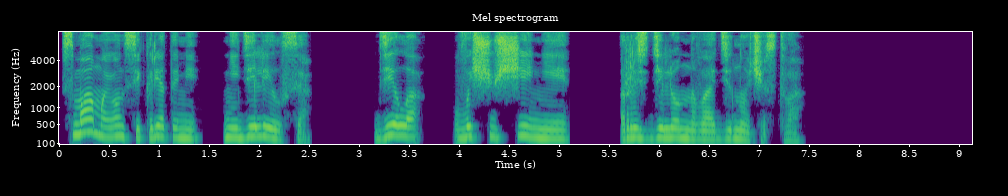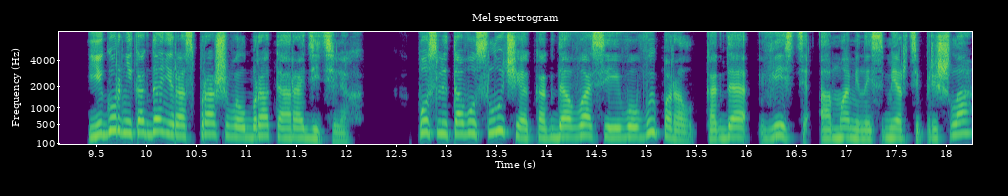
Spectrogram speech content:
С мамой он секретами не делился. Дело в ощущении разделенного одиночества. Егор никогда не расспрашивал брата о родителях. После того случая, когда Вася его выпорол, когда весть о маминой смерти пришла,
